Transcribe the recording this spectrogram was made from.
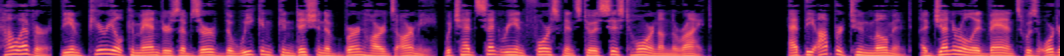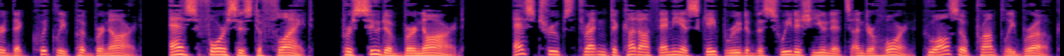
However, the imperial commanders observed the weakened condition of Bernhard's army, which had sent reinforcements to assist Horn on the right. At the opportune moment, a general advance was ordered that quickly put Bernard's forces to flight. Pursuit of Bernard's troops threatened to cut off any escape route of the Swedish units under Horn, who also promptly broke.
